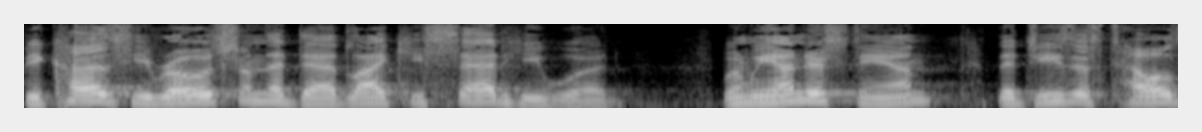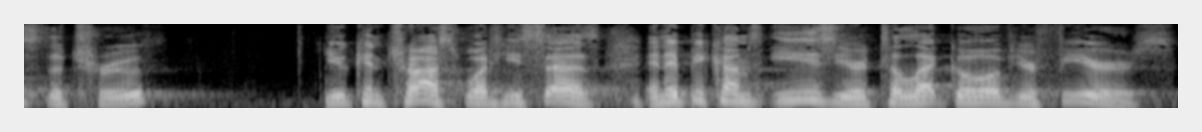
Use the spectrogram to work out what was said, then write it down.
because he rose from the dead like he said he would. When we understand that Jesus tells the truth, you can trust what he says, and it becomes easier to let go of your fears.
